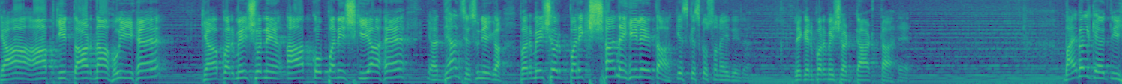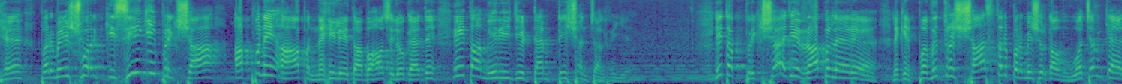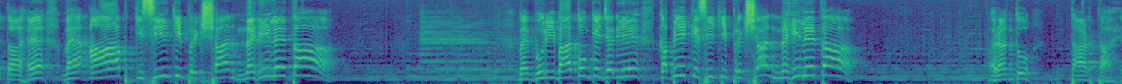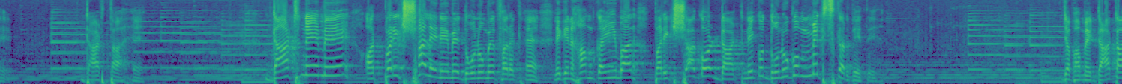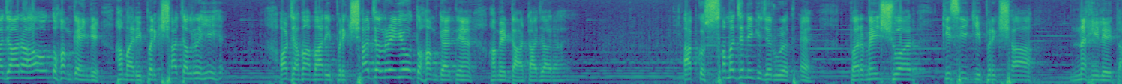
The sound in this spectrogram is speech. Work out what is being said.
क्या आपकी ताड़ना हुई है? क्या परमेश्वर ने आपको पनिश किया है? या ध्यान से सुनिएगा, परमेश्वर परीक्षा नहीं लेता। किस किस को सुनाई दे रहा है? लेकिन परमेश्वर डांटता है। बाइबल कहती है, परमेश्वर किसी की परीक्षा अपने आप नहीं लेता। बहुत से लोग कहते हैं ये तो मेरी जी टेम्पटेशन चल रही है। ये तो परीक्षा जी रब ले रहे हैं, लेकिन पवित्र शास्त्र परमेश्वर का वचन कहता है, वह आप किसी की परीक्षा नहीं लेता। वह बुरी बातों के ज़रिए कभी किसी की परीक्षा नहीं लेता, परंतु ताड़ता है, डांटता है। डांटने में और परीक्षा लेने में दोनों में फ़र्क है। लेकिन हम कई बार परीक्षा को और डांटने को दोनों को मिक्स कर देते हैं। जब हमें डांटा जा रहा हो तो हम कहेंगे, हमारी परीक्षा चल रही है। और जब हमारी परीक्षा चल रही हो तो हम कहते हैं, हमें डांटा जा रहा है। आपको समझने की ज़रूरत है। परमेश्वर किसी की परीक्षा नहीं लेता।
